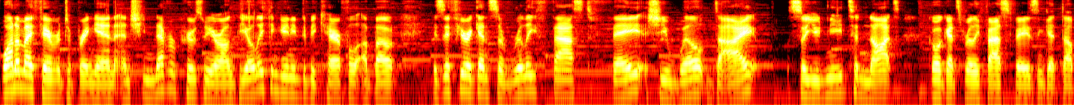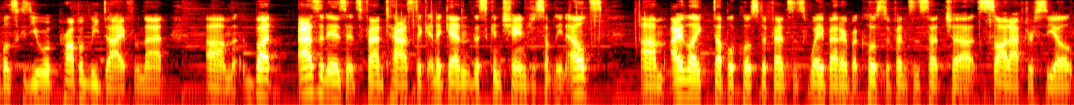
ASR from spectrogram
one of my favorite to bring in, and she never proves me wrong. The only thing you need to be careful about is if you're against a really fast Fae, she will die, so you need to not go against really fast phase and get doubles, because you will probably die from that. Um, but as it is, it's fantastic, and again, this can change to something else. Um, I like double close defense, it's way better, but close defense is such a sought-after seal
